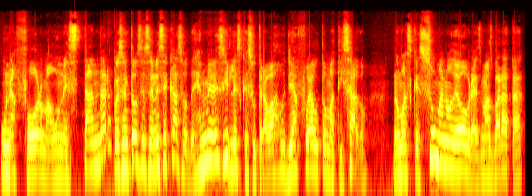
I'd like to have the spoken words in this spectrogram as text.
una forma, un estándar? Pues entonces en ese caso, déjenme decirles que su trabajo ya fue automatizado no más que su mano de obra es más barata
